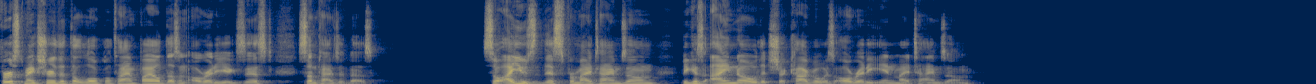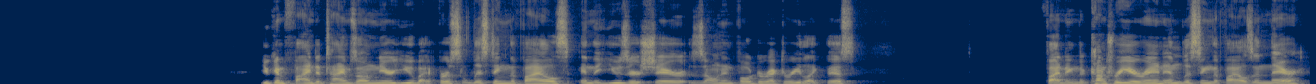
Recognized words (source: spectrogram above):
First, make sure that the local time file doesn't already exist. Sometimes it does. So I use this for my time zone because I know that Chicago is already in my time zone. You can find a time zone near you by first listing the files in the user share zone info directory like this, finding the country you're in and listing the files in there,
